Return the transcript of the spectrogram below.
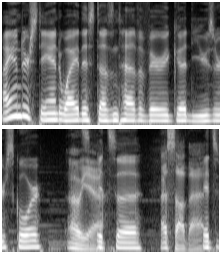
I understand why this doesn't have a very good user score. oh It's- yeah. It's uh I saw that. it's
